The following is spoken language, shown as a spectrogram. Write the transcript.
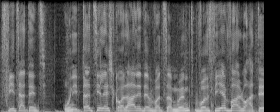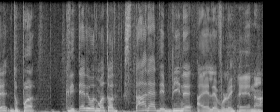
fiți atenți! Unitățile școlare de învățământ vor fi evaluate după criteriul următor. Starea de bine a elevului. E, na.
